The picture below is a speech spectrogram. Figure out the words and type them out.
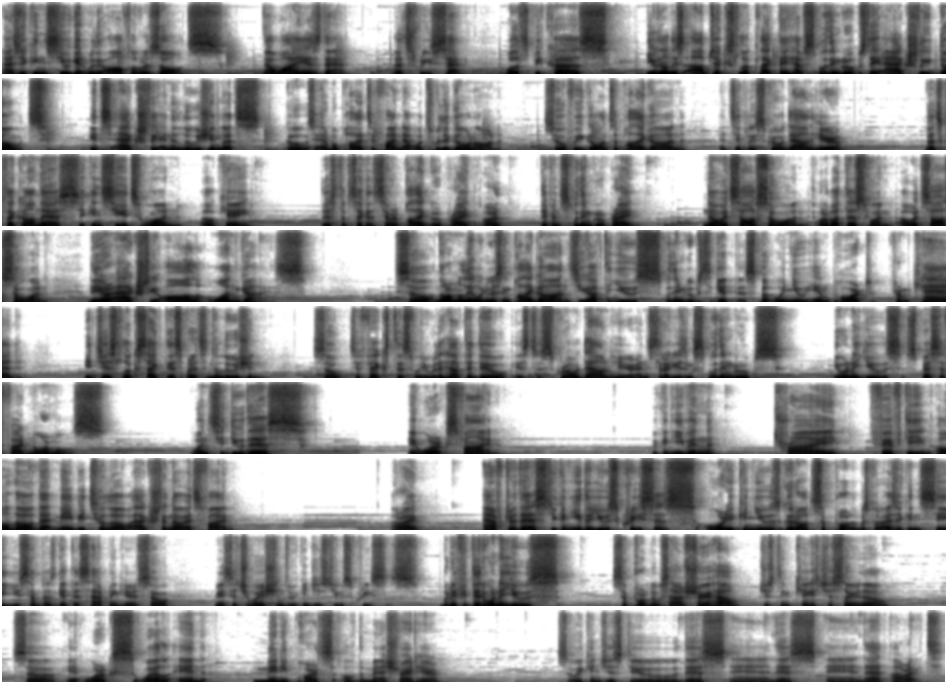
as you can see, we get really awful results. Now, why is that? Let's reset. Well, it's because even though these objects look like they have smoothing groups, they actually don't. It's actually an illusion. Let's go to Editable Poly to find out what's really going on. So if we go into Polygon and simply scroll down here, let's click on this. You can see it's 1. Okay. This looks like a separate poly group, right? Or different smoothing group, right? No, it's also 1. What about this one? Oh, it's also 1. They are actually all 1 guys. So normally when using polygons, you have to use smoothing groups to get this, but when you import from CAD, it just looks like this, but it's an illusion. So to fix this, what you really have to do is to scroll down here, instead of using smoothing groups, you want to use specified normals. Once you do this, it works fine. We can even try 50, although that may be too low. Actually, no, it's fine. Alright. After this, you can either use creases, or you can use good old support loops, but as you can see, you sometimes get this happening here, so many situations we can just use creases. But if you did want to use support loops, I'll show you how, just in case, just so you know. So it works well in many parts of the mesh right here. So we can just do this and this and that. All right.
